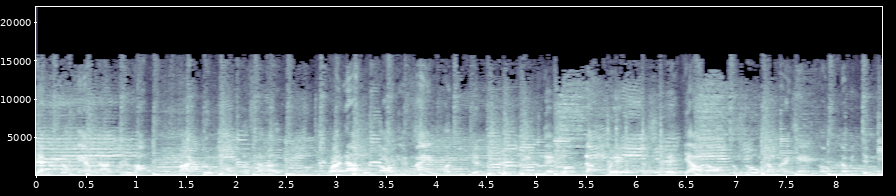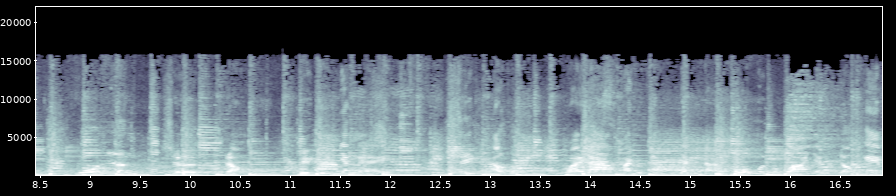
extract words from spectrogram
dành cho các em là tiểu học và trung học cơ sở. Ngoài ra, buổi tối ngày hôm nay có chương trình biểu diễn nghệ thuật đặc biệt để chào đón trung thu năm 2019 múa lân sư rồng, biểu diễn văn nghệ siết ảo thuật. Ngoài ra, ban tổ chức dành tặng 40 phần quà dành cho các em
